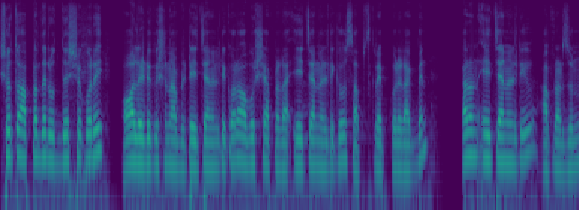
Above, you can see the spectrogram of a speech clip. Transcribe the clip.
সেহেতু আপনাদের উদ্দেশ্য করেই অল এডুকেশন আপডেট এই চ্যানেলটি করা। অবশ্যই আপনারা এই চ্যানেলটিকেও সাবস্ক্রাইব করে রাখবেন, কারণ এই চ্যানেলটিও আপনার জন্য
